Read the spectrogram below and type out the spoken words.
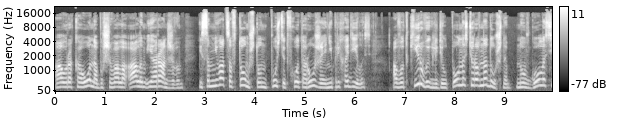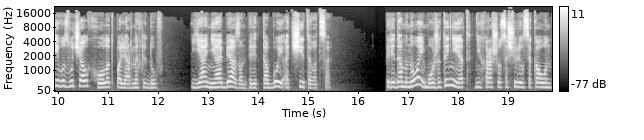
Аура Каона бушевала алым и оранжевым, и сомневаться в том, что он пустит в ход оружие, не приходилось – а вот Кир выглядел полностью равнодушным, но в голосе его звучал холод полярных льдов. «Я не обязан перед тобой отчитываться». «Передо мной, может, и нет», – нехорошо сощурился Каон.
